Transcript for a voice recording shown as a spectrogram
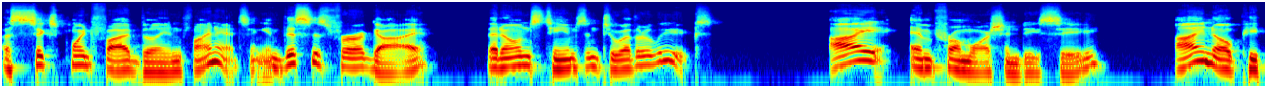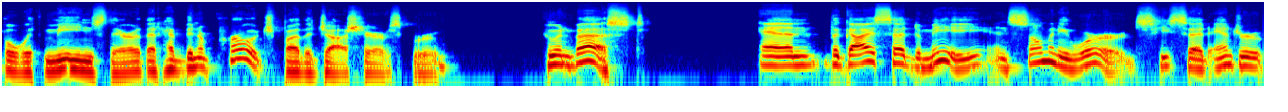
a 6.5 billion financing. And this is for a guy that owns teams in two other leagues. I am from Washington, D.C. I know people with means there that have been approached by the Josh Harris group to invest. And the guy said to me in so many words, he said, Andrew,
